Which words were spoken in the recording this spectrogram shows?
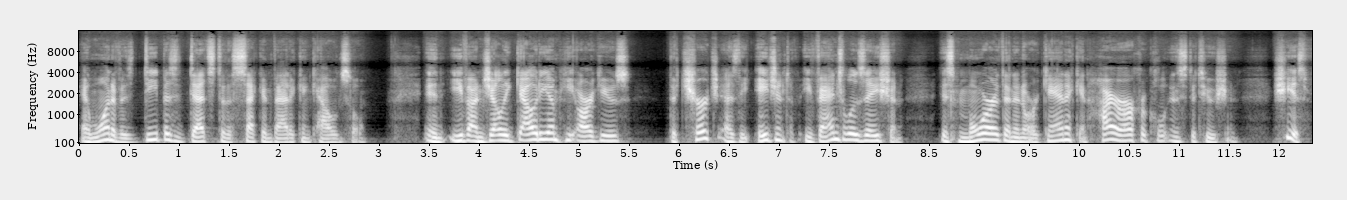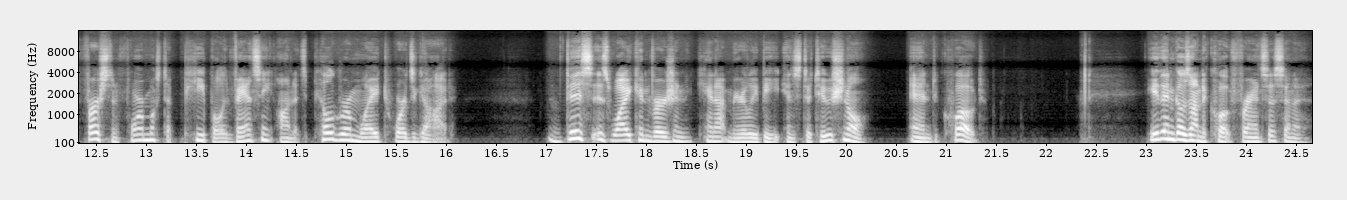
and one of his deepest debts to the Second Vatican Council. In Evangelii Gaudium, he argues, the Church as the agent of evangelization is more than an organic and hierarchical institution. She is first and foremost a people advancing on its pilgrim way towards God. This is why conversion cannot merely be institutional. End quote. He then goes on to quote Francis in a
